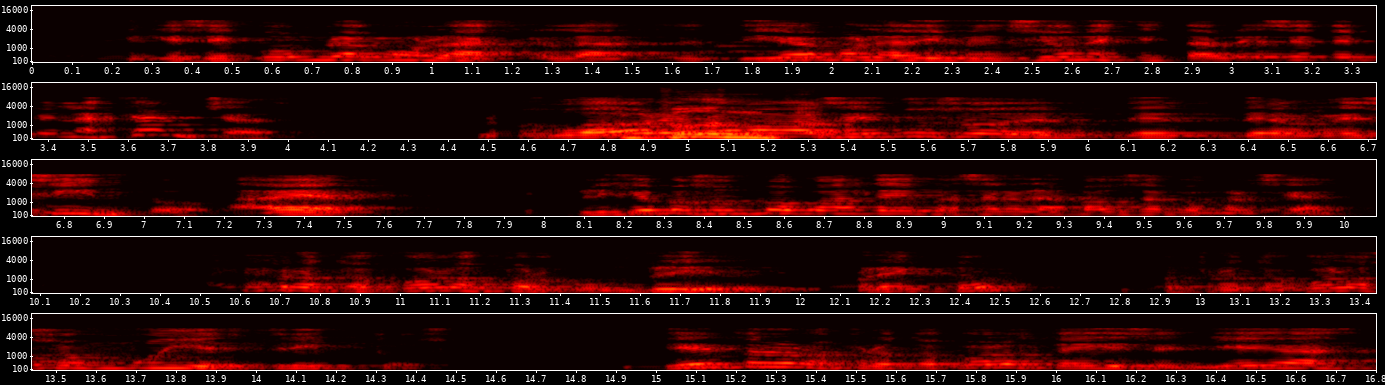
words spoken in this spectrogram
de que se cumpla con la, digamos, las dimensiones que establece TP en las canchas. Los jugadores no van a hacer uso del, del recinto. A ver, expliquemos un poco antes de pasar a la pausa comercial. Hay protocolos por cumplir, ¿correcto? Los protocolos son muy estrictos. Y dentro de los protocolos te dicen, llegas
